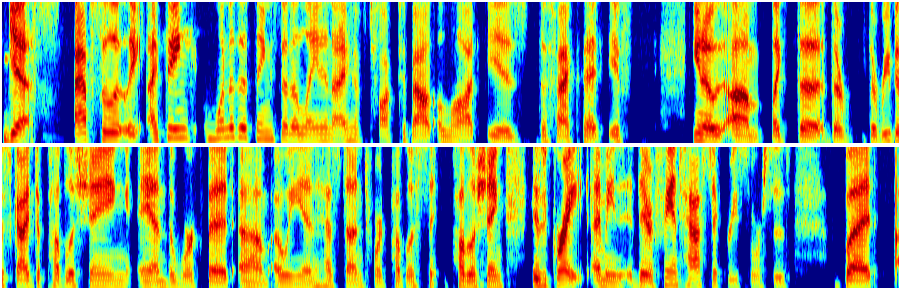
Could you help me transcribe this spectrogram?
Yes, absolutely. I think one of the things that Elaine and I have talked about a lot is the fact that if, you know, um, like the the the Rebus Guide to Publishing and the work that um, OEN has done toward publishing publishing is great. I mean, they're fantastic resources, but uh,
